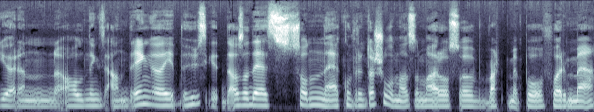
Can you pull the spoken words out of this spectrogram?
gjøre en holdningsendring. Og husker, altså det er sånne konfrontasjoner som har også vært med på å forme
